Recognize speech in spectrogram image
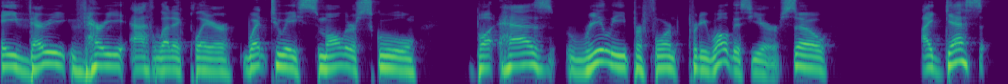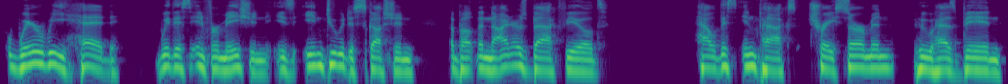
a very, very athletic player, went to a smaller school, but has really performed pretty well this year. So I guess where we head with this information is into a discussion about the Niners backfield, how this impacts Trey Sermon, who has been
